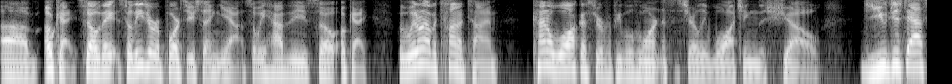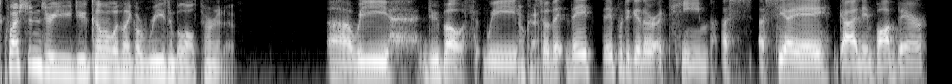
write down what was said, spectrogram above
Um, okay, so they so these are reports you're saying, yeah. So we have these. So okay, but we don't have a ton of time. Kind of walk us through for people who aren't necessarily watching the show. Do you just ask questions, or you do you come up with like a reasonable alternative? Uh, we do both. We Okay. so they, they they put together a team, a, a CIA guy named Bob Baer,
